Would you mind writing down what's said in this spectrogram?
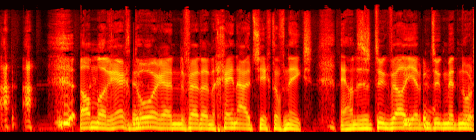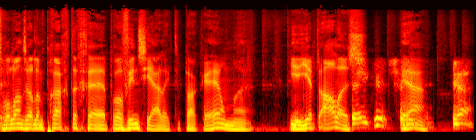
Allemaal rechtdoor en verder geen uitzicht of niks. Nee, want het is natuurlijk wel, je hebt natuurlijk met Noord-Holland wel een prachtige provincie eigenlijk te pakken. Hè? Om, je, je hebt alles. Zeker, zeker. Ja. Ja.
